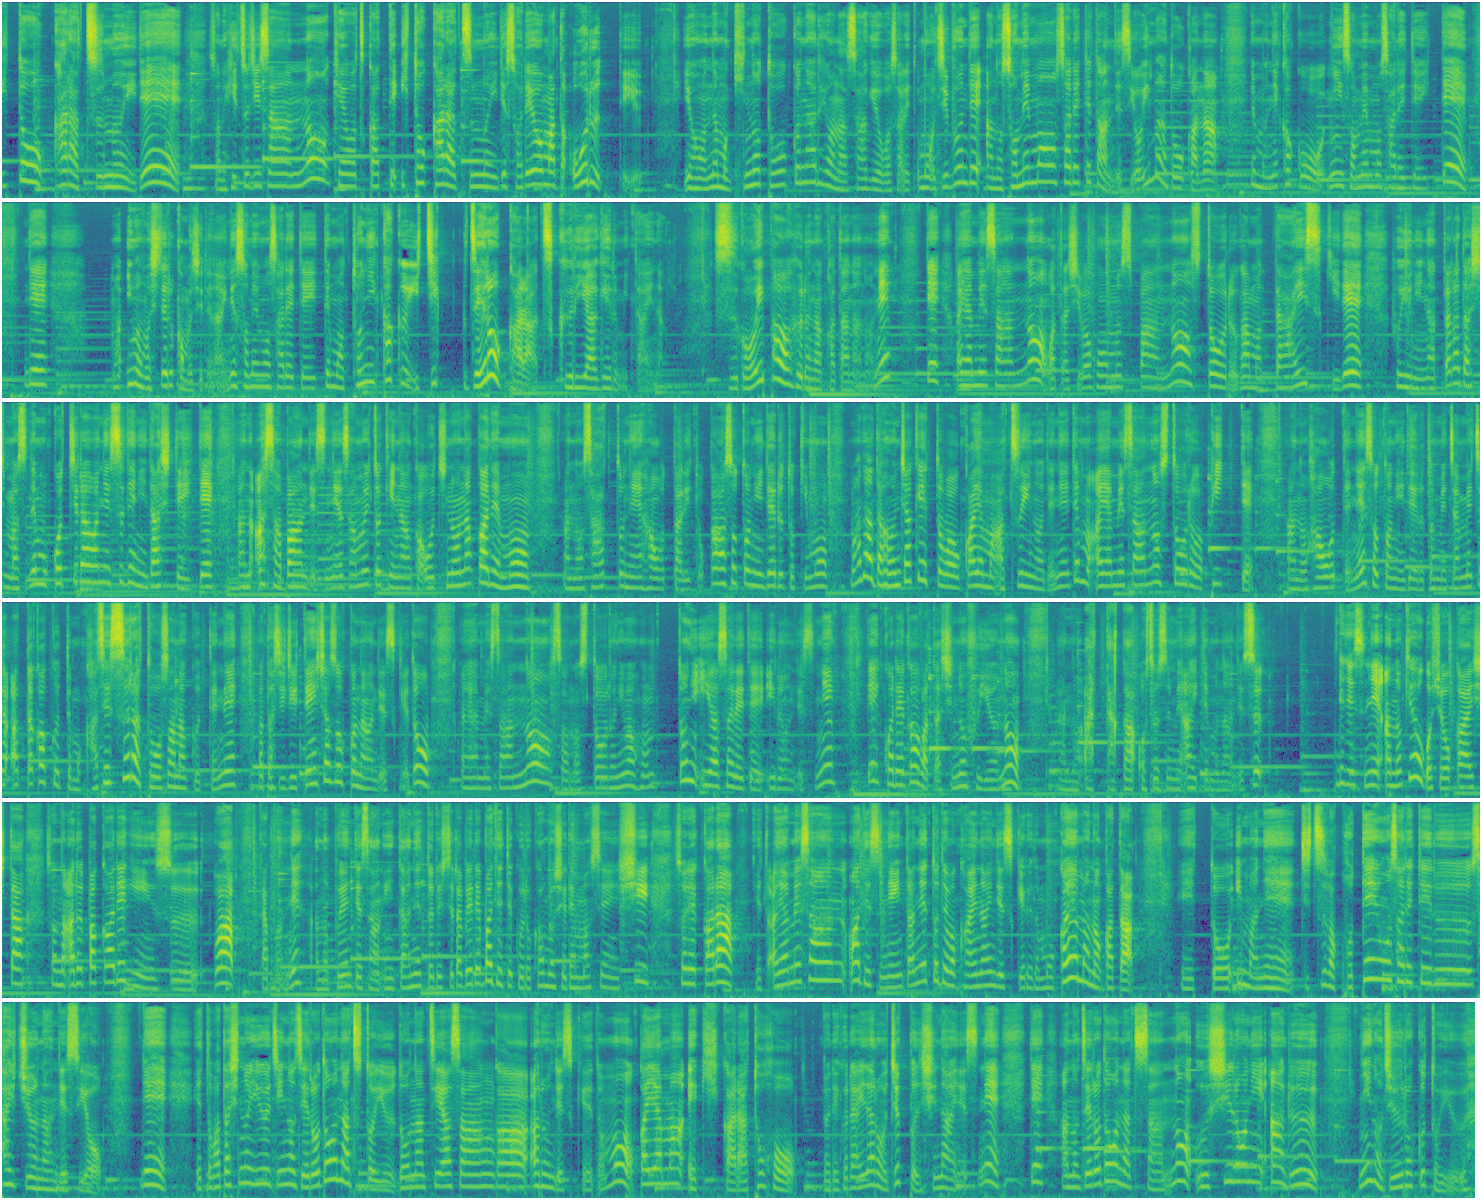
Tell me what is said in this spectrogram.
糸から紡いでその羊さんの毛を使って糸から紡いでそれをまた織るっていうようなもう気の遠くなるような作業をされてもう自分であの染めもされてたんですよ。今はどうかな。でもね過去に染めもされていてでまあ、今もしてるかもしれないね。染めもされていてもとにかく1ゼロから作り上げるみたいな。すごいパワフルな方なのね。であやめさんの私はホームスパンのストールがもう大好きで冬になったら出します。でもこちらはねすでに出していてあの朝晩ですね。寒い時なんかお家の中でもあのさっとね羽織ったりとか外に出る時もまだダウンジャケットは岡山暑いのでね。でもあやめさんのストールをピッてあの羽織ってね外に出るとめちゃめちゃ暖かくっても風すら通さなくってね。私自転車族なんですけどあやめさんのそのストールには本当に癒されてているんですね。でこれが私の冬のあのあったかおすすめアイテムなんです。でですね、あの今日ご紹介したそのアルパカレギンスは多分ねあのプエンテさんインターネットで調べれば出てくるかもしれませんしそれから、えっと、あやめさんはですねインターネットでは買えないんですけれども岡山の方、えっと、今ね実は個展をされている最中なんですよ。で、えっと、私の友人のゼロドーナツというドーナツ屋さんがあるんですけれども岡山駅から徒歩どれぐらいだろう10分しないですね。であのゼロドーナツさんの後ろにある2の16という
